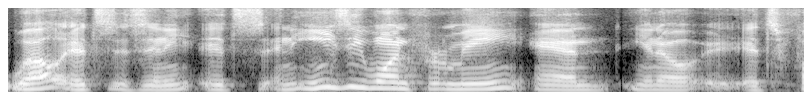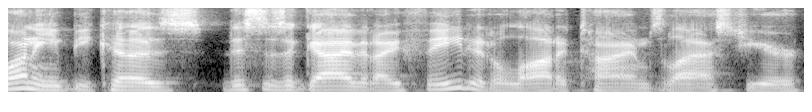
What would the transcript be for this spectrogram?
Well, it's it's an it's an easy one for me, and you know it's funny because this is a guy that I faded a lot of times last year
